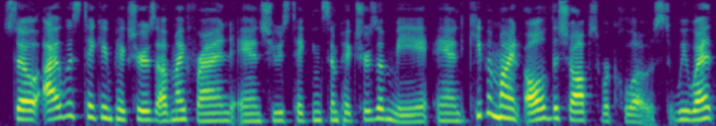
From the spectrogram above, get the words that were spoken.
So I was taking pictures of my friend and she was taking some pictures of me. And keep in mind, all of the shops were closed. We went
